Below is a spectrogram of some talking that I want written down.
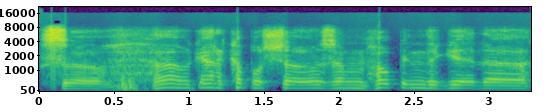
So uh, we got a couple shows. I'm hoping to get uh,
